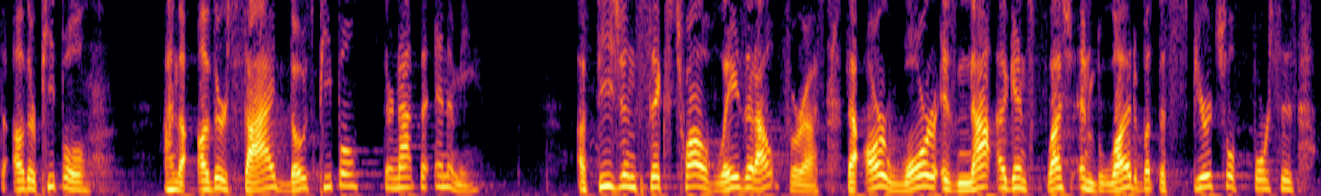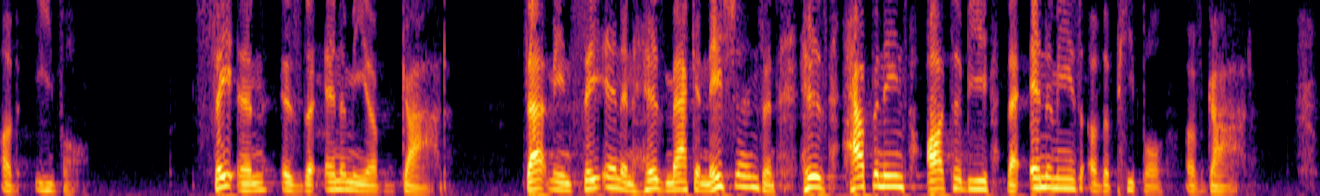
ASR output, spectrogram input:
The other people on the other side, those people, they're not the enemy. Ephesians 6:12 lays it out for us that our war is not against flesh and blood but the spiritual forces of evil. Satan is the enemy of God. That means Satan and his machinations and his happenings ought to be the enemies of the people of God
